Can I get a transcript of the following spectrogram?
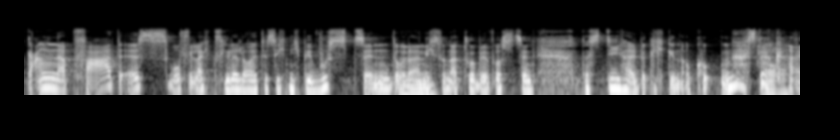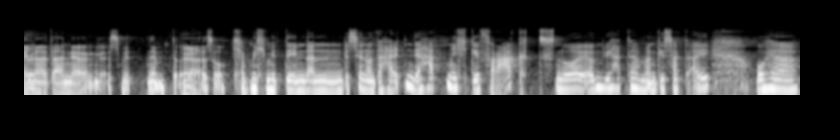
begangener Pfad ist, wo vielleicht viele Leute sich nicht bewusst sind oder mhm. nicht so naturbewusst sind, dass die halt wirklich genau gucken, dass da oh, okay. keiner dann irgendwas mitnimmt oder ja. so. Ich habe mich mit dem dann ein bisschen unterhalten. Der hat mich gefragt, nur irgendwie hat er gesagt, ey, woher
